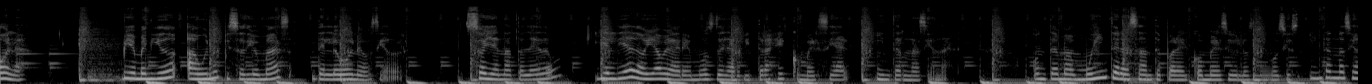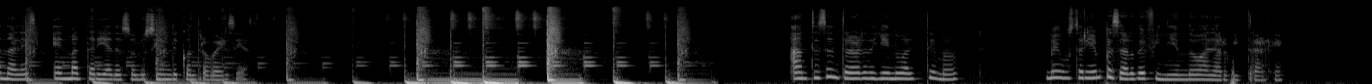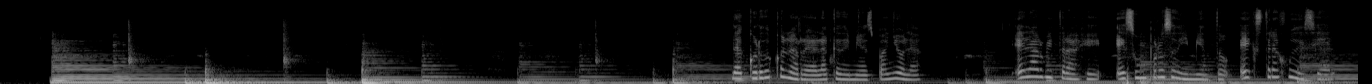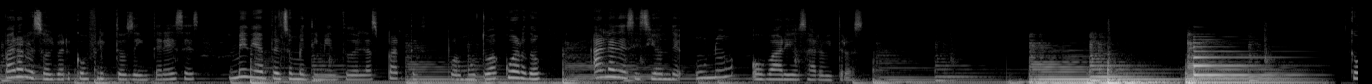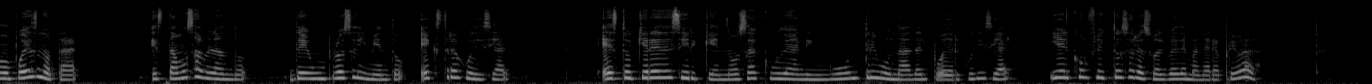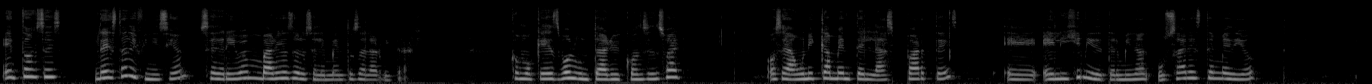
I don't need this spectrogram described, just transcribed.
Hola, bienvenido a un episodio más de Lobo Negociador. Soy Ana Toledo y el día de hoy hablaremos del arbitraje comercial internacional, un tema muy interesante para el comercio y los negocios internacionales en materia de solución de controversias. Antes de entrar de lleno al tema, me gustaría empezar definiendo al arbitraje. De acuerdo con la Real Academia Española, el arbitraje es un procedimiento extrajudicial para resolver conflictos de intereses mediante el sometimiento de las partes, por mutuo acuerdo, a la decisión de uno o varios árbitros. Como puedes notar, estamos hablando de un procedimiento extrajudicial esto quiere decir que no se acude a ningún tribunal del Poder Judicial y el conflicto se resuelve de manera privada. Entonces, de esta definición se derivan varios de los elementos del arbitraje, como que es voluntario y consensual. O sea, únicamente las partes eh, eligen y determinan usar este medio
